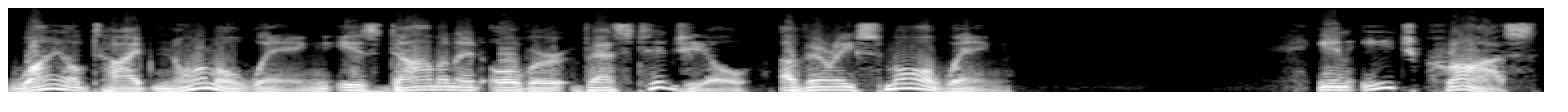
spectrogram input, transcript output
Wild-type normal wing is dominant over vestigial, a very small wing. In each cross,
